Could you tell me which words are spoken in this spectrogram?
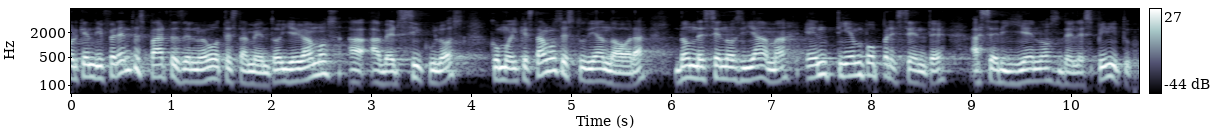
porque en diferentes partes del Nuevo Testamento llegamos a, versículos como el que estamos estudiando ahora, donde se nos llama en tiempo presente a ser llenos del Espíritu.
